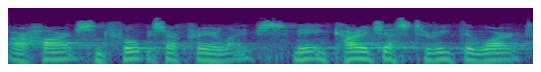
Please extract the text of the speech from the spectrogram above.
our hearts and focus our prayer lives. May it encourage us to read the Word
